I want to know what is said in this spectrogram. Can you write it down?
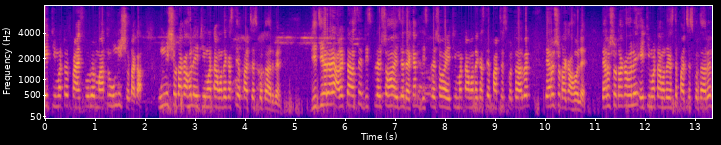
এই ট্রিমারটার প্রাইস পড়বে মাত্র উনিশশো টাকা। উনিশশো টাকা হলে এই ট্রিমারটা আমাদের কাছ থেকে পারচেস করতে পারবেন। ডিজিআর এর আরেকটা আছে ডিসপ্লে সহ, এই যে দেখেন ডিসপ্লে সহ এই টিমারটা আমাদের কাছ থেকে পারচেস করতে পারবেন। তেরোশো টাকা হলে, তেরোশো টাকা হলে এই টিমারটা আমাদের কাছ পারচেস করতে পারবেন।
